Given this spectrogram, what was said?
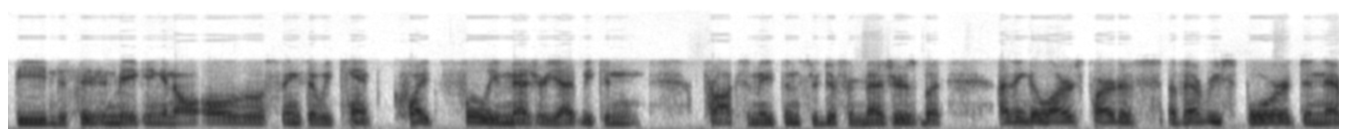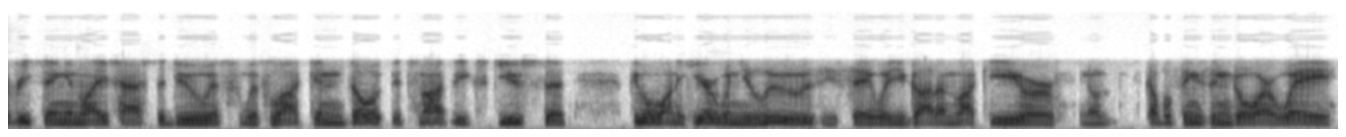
speed, and decision making, and all all of those things that we can't quite fully measure yet. We can approximate them through different measures, but I think a large part of of every sport and everything in life has to do with with luck. And though it's not the excuse that people want to hear when you lose, you say, well, you got unlucky, or you know, a couple things didn't go our way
